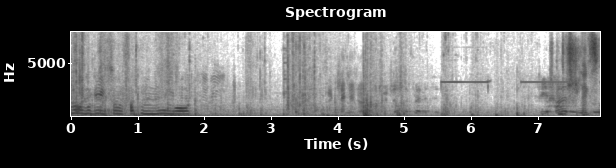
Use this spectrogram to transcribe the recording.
Warum gehe ich so fucking Moonwalk? Ich checke gerade. Du schlägst.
